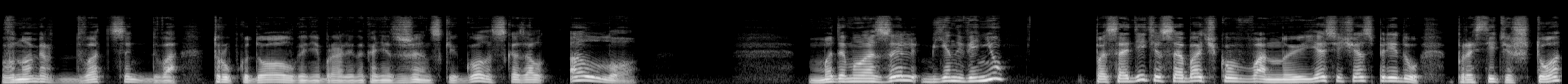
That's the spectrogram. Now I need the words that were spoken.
в номер двадцать два. Трубку долго не брали. Наконец женский голос сказал «Алло». «Мадемуазель Бьенвеню?» «Посадите собачку в ванную, я сейчас приду». «Простите, что?»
